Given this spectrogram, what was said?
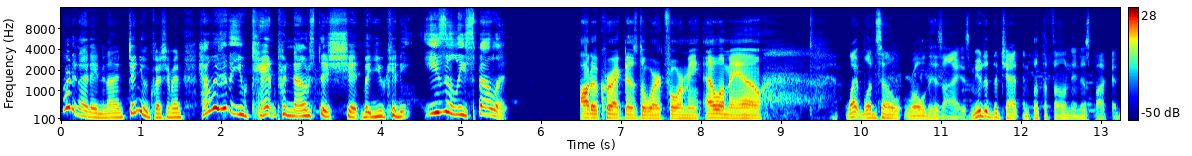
Forty nine eighty nine. Genuine question, man. How is it that you can't pronounce this shit, but you can easily spell it? Autocorrect does the work for me. LMAO. White blood cell rolled his eyes, muted the chat, and put the phone in his pocket.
